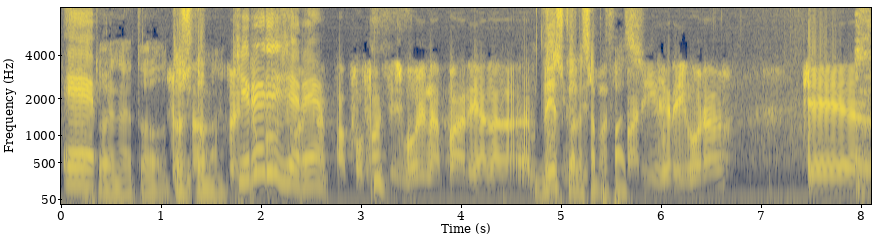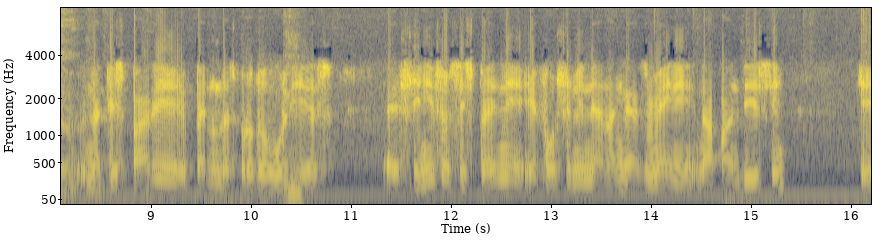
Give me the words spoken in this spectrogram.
Ε, Αυτό είναι το, το ζητούμενο. Αυτό Κύριε είναι το Λίζερε. πρόβλημα. Αποφάσεις μπορεί να πάρει, αλλά Δύσκολες είναι δύσκολο να αποφάσεις. τις πάρει γρήγορα και ε, να τις πάρει παίρνοντας πρωτοβουλίες. Ε, συνήθως τις παίρνει εφόσον είναι αναγκασμένη να απαντήσει και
